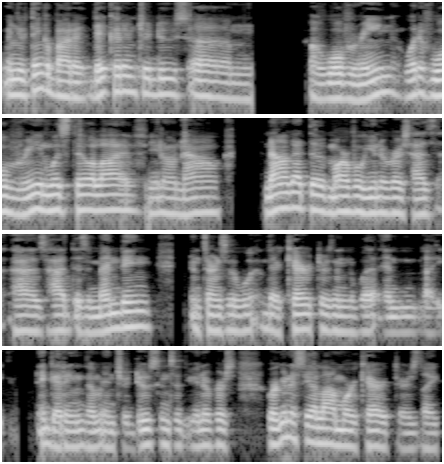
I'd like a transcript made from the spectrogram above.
when you think about it, they could introduce um a Wolverine. What if Wolverine was still alive? You know, now now that the Marvel universe has has had this mending in terms of what their characters and what and like and getting them introduced into the universe, we're gonna see a lot more characters. Like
